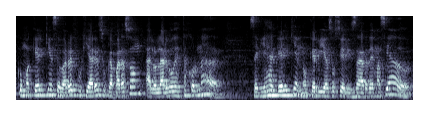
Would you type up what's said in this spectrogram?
como aquel quien se va a refugiar en su caparazón a lo largo de esta jornada. Serías aquel quien no querría socializar demasiado.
